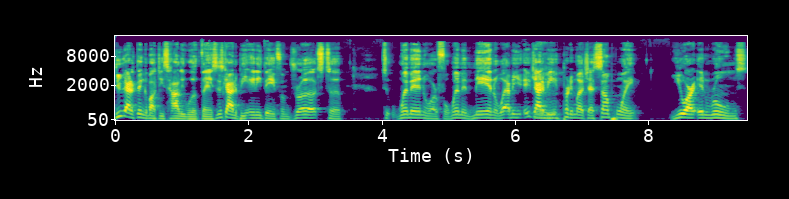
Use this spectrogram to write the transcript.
you got to think about these Hollywood things. It's got to be anything from drugs to to women, or for women, men, or what. I mean, it got to be mm-hmm. pretty much at some point you are in rooms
